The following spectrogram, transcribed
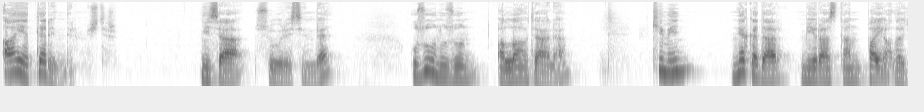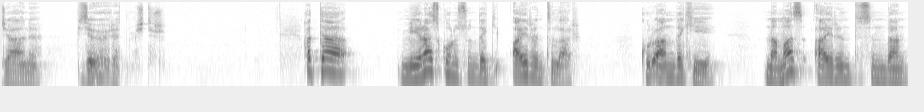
ayetler indirmiştir. Nisa suresinde uzun uzun Allahu Teala kimin ne kadar mirastan pay alacağını bize öğretmiştir. Hatta miras konusundaki ayrıntılar Kur'an'daki namaz ayrıntısından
